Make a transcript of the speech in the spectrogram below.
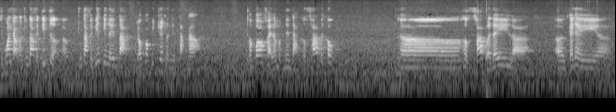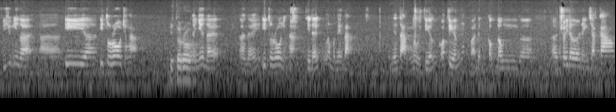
Thì quan trọng là chúng ta phải tin tưởng, ờ, chúng ta phải biết cái nền tảng cho copy trade là nền tảng nào. Nó có phải là một nền tảng hợp pháp hay không? Uh, hợp pháp ở đây là uh, cái này uh, ví dụ như là uh, e, uh, chẳng hạn. eToro hình như đấy ở đấy eToro chẳng hạn thì đấy cũng là một nền tảng. Nền tảng nổi tiếng có tiếng và được cộng đồng uh, uh, trader đánh giá cao.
